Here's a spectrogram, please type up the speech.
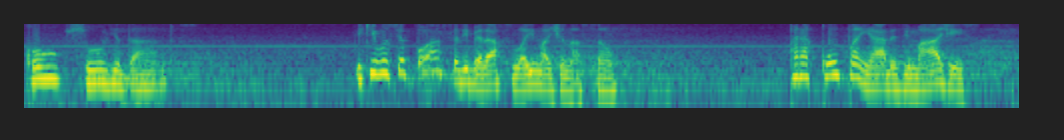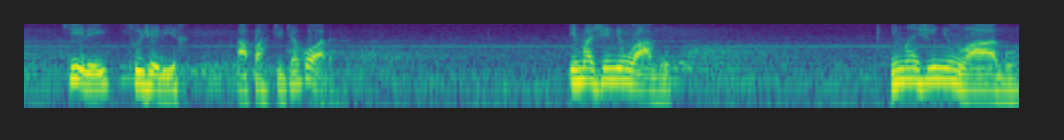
consolidados. E que você possa liberar sua imaginação para acompanhar as imagens que irei sugerir a partir de agora. Imagine um lago. Imagine um lago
